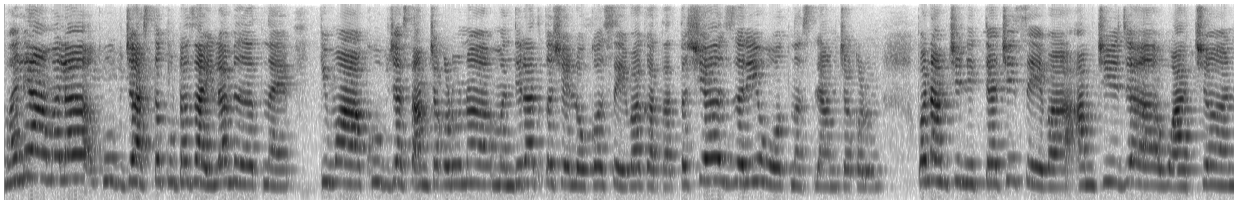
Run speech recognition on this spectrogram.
भले आम्हाला खूप जास्त कुठं जायला मिळत नाही किंवा खूप जास्त आमच्याकडून मंदिरात कसे लोक सेवा करतात तशा जरी होत नसल्या आमच्याकडून पण आमची नित्याची सेवा आमची ज्या वाचन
